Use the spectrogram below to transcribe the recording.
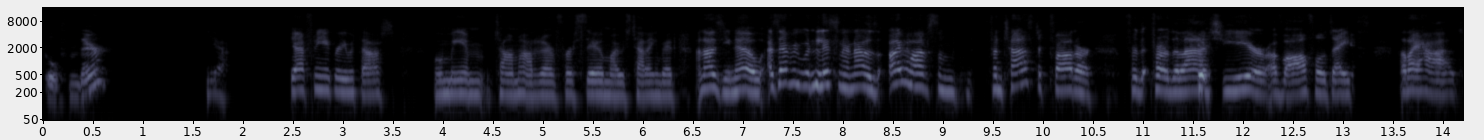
go from there. Yeah, definitely agree with that. When me and Tom had our first Zoom, I was telling about, and as you know, as everyone listener knows, I have some fantastic fodder for the for the last year of awful dates that I had.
